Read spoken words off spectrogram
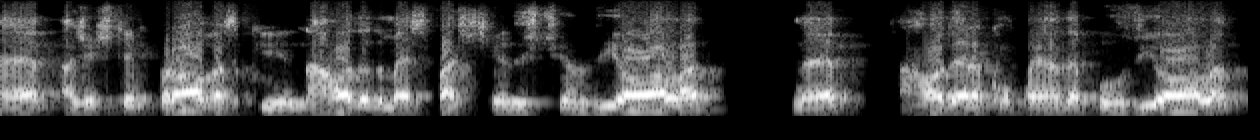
É, a gente tem provas que na roda do Mestre Pastinha existia viola, né? A roda era acompanhada por viola.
